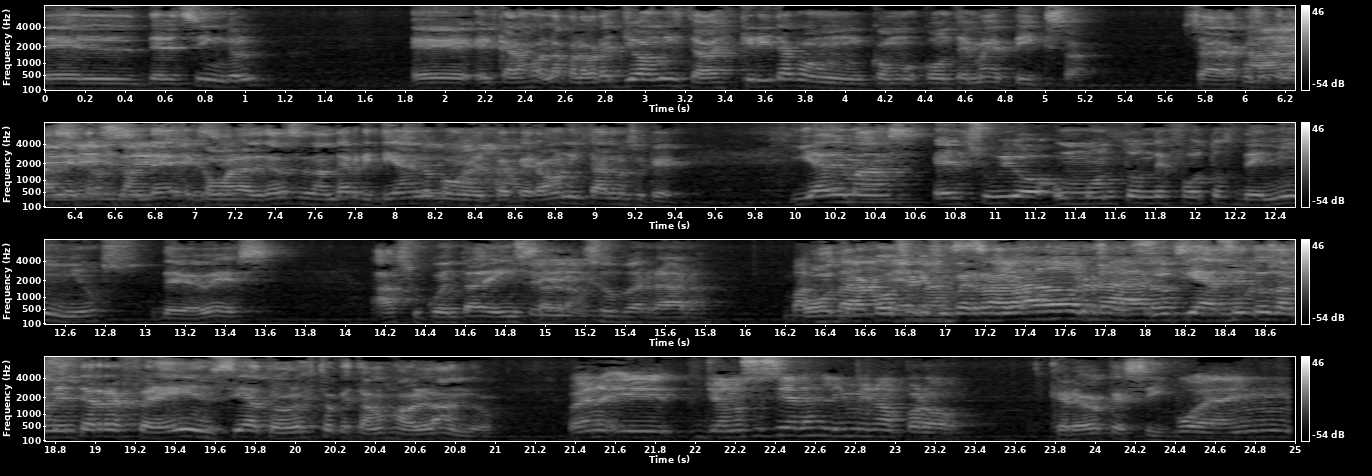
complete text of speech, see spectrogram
del, del single, eh, el carajo, la palabra Yomi estaba escrita con, como, con tema de pizza. O sea, era como Ah, que las sí, letras, se sí, están de- sí, como sí. las letras se están derritiendo Sí, con el ajá. peperón y tal, no sé qué. Y además, él subió un montón de fotos de niños, de bebés, a su cuenta de Instagram. Súper raro. Otra cosa que es súper rara raro, y que sí, hace muchos. totalmente referencia a todo esto que estamos hablando. Bueno, y yo no sé si él es eliminado, pero Creo que sí. pueden...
